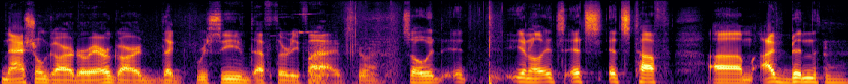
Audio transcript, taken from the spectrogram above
National Guard or Air Guard that received F-35s. Right, sure. So it, it, you know, it's it's it's tough. Um, I've been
